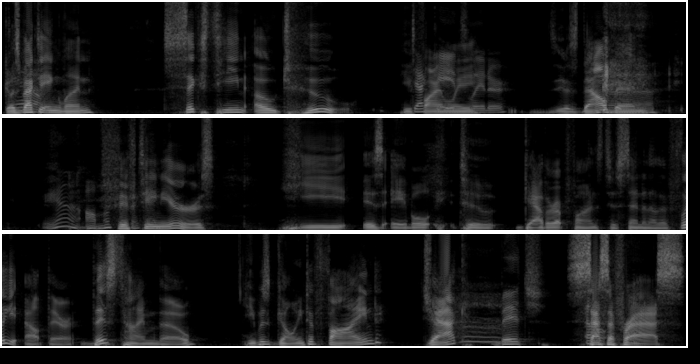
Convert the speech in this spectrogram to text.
Goes back to England. 1602. He Decades finally later. has now been yeah, almost 15 years. He is able to gather up funds to send another fleet out there. This time, though, he was going to find Jack Bitch. Sassafras.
